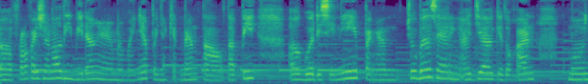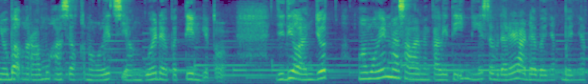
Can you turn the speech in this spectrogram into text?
uh, profesional di bidang yang namanya penyakit mental. Tapi uh, gue di sini pengen coba sharing aja gitu kan. Mau nyoba ngeramu hasil knowledge yang gue dapetin gitu. Jadi lanjut ngomongin masalah mentality ini sebenarnya ada banyak banyak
